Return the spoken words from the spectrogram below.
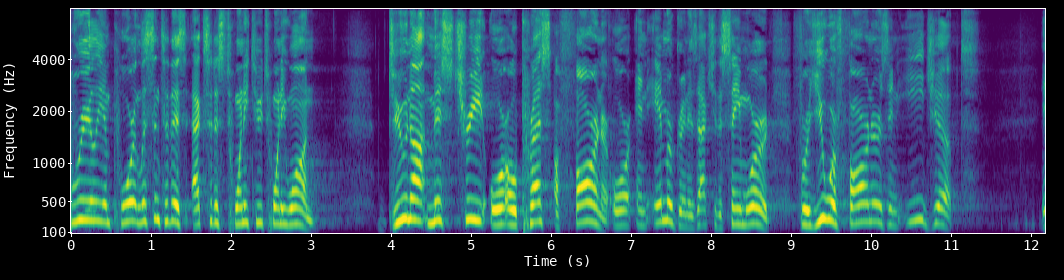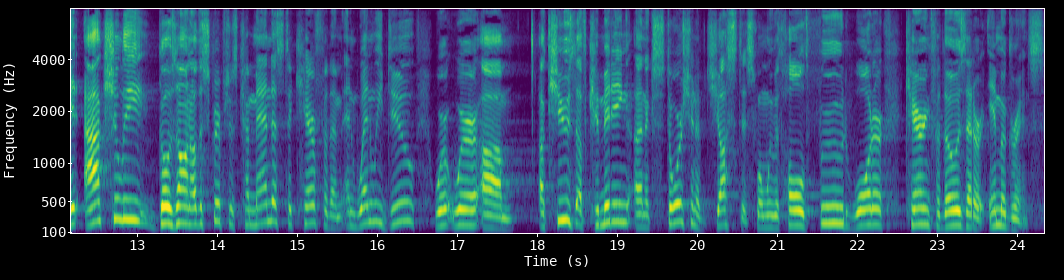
Really important. Listen to this Exodus 22 21. Do not mistreat or oppress a foreigner, or an immigrant is actually the same word, for you were foreigners in Egypt. It actually goes on, other scriptures command us to care for them. And when we do, we're, we're um, accused of committing an extortion of justice when we withhold food, water, caring for those that are immigrants.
